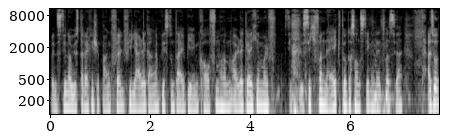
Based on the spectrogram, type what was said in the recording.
wenn du in eine österreichische Bankfiliale gegangen bist und der IBM kaufen, haben alle gleich einmal sich, sich verneigt oder sonst irgendetwas. Ja. Also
